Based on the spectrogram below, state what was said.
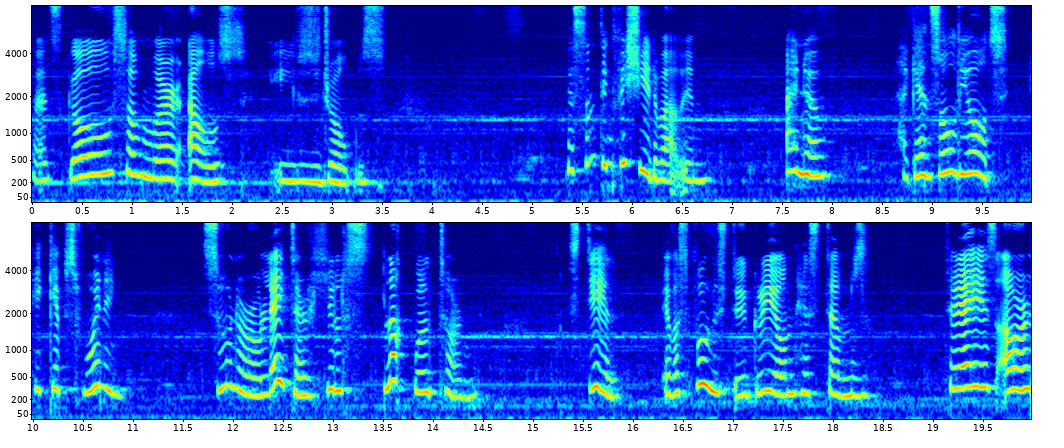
Let's go somewhere else. Eavesdrops. There's something fishy about him. I know. Against all the odds, he keeps winning. Sooner or later, his luck will turn. Still, it was foolish to agree on his terms. Today is our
